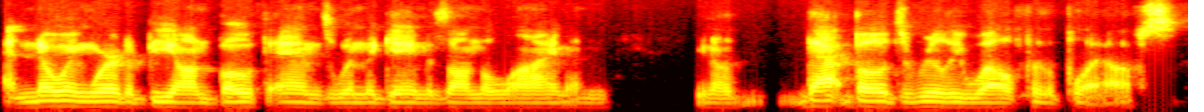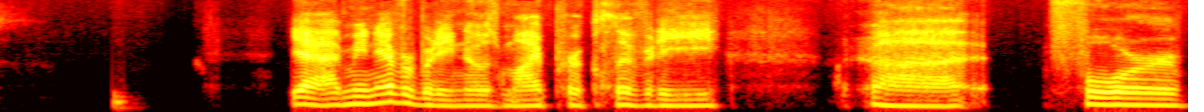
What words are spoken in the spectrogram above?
and knowing where to be on both ends when the game is on the line. And, you know, that bodes really well for the playoffs. Yeah. I mean, everybody knows my proclivity uh, for,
